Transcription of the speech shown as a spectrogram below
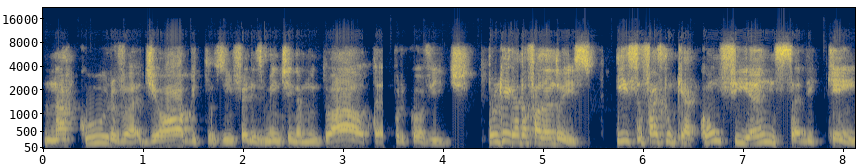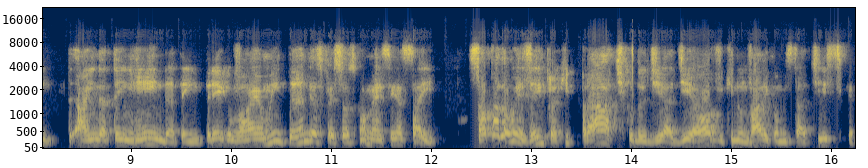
na curva de óbitos, infelizmente ainda muito alta, por Covid. Por que, que eu estou falando isso? Isso faz com que a confiança de quem ainda tem renda, tem emprego, vai aumentando e as pessoas comecem a sair. Só para dar um exemplo aqui prático do dia a dia, óbvio que não vale como estatística.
